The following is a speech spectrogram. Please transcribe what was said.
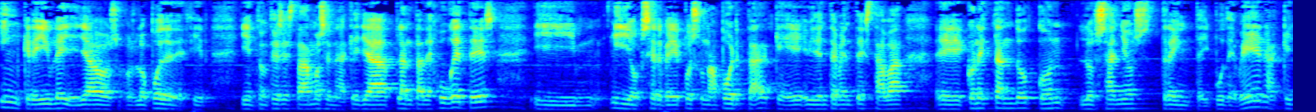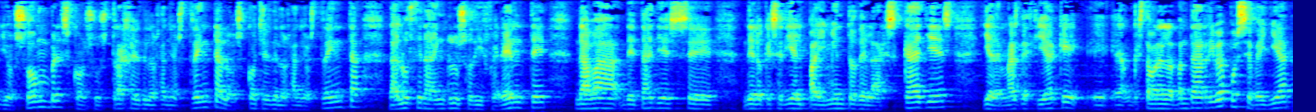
increíble y ella os, lo puede decir. Y entonces estábamos en aquella planta de juguetes y, observé pues una puerta que evidentemente estaba eh, conectando con los años 30 y pude ver aquellos hombres con sus trajes de los años 30, los coches de los años 30, la luz era incluso diferente, daba detalles eh, de lo que sería el pavimento de las calles. Y además decía que eh, aunque estaban en la planta de arriba pues se veía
